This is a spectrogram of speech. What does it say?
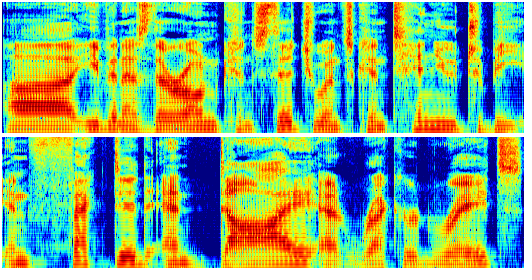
uh, even as their own constituents continue to be infected and die at record rates.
